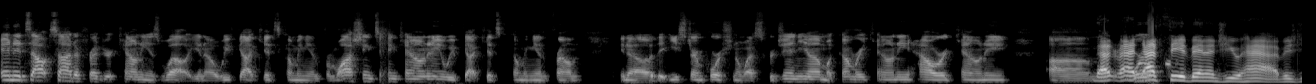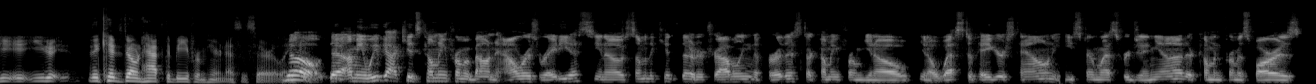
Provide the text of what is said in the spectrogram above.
and it's outside of Frederick County as well. You know, we've got kids coming in from Washington County, we've got kids coming in from, you know, the eastern portion of West Virginia, Montgomery County, Howard County. Um, that, that that's the advantage you have is you, you the kids don't have to be from here necessarily. No, I mean we've got kids coming from about an hour's radius. You know, some of the kids that are traveling the furthest are coming from you know you know west of Hagerstown, eastern West Virginia. They're coming from as far as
